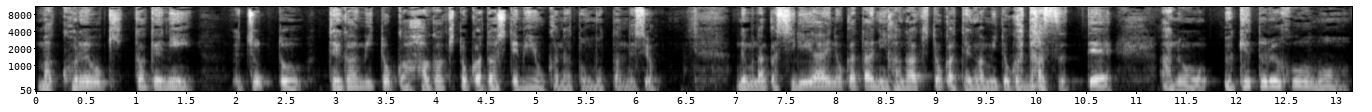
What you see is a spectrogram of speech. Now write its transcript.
まあこれをきっかけにちょっと手紙とかハガキとか出してみようかなと思ったんですよ。でもなんか知り合いの方にハガキとか手紙とか出すって、あの、受け取る方も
